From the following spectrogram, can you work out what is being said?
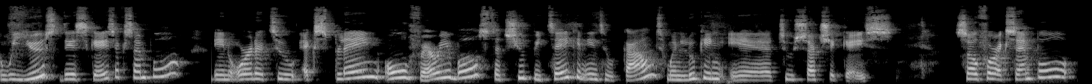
we used this case example in order to explain all variables that should be taken into account when looking uh, to such a case. So, for example,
